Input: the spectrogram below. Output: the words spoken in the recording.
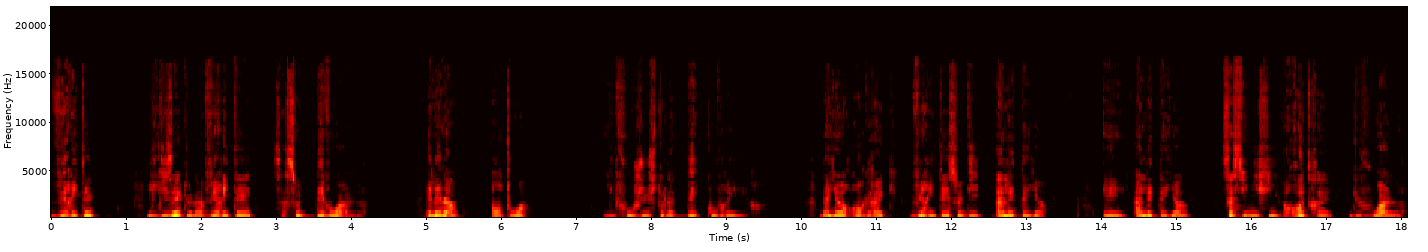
vérité. Il disait que la vérité, ça se dévoile. Elle est là, en toi. Il faut juste la découvrir. D'ailleurs, en grec, vérité se dit aletheia. Et aletheia, ça signifie retrait du voile.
